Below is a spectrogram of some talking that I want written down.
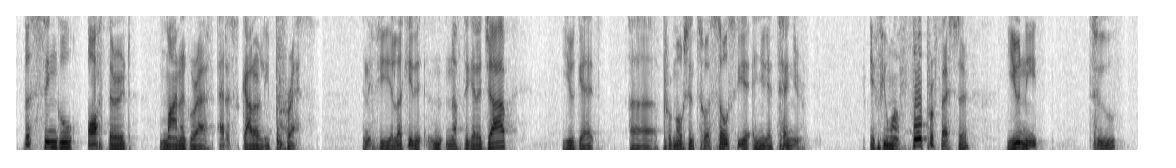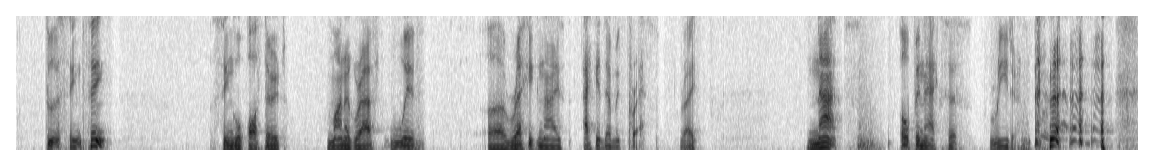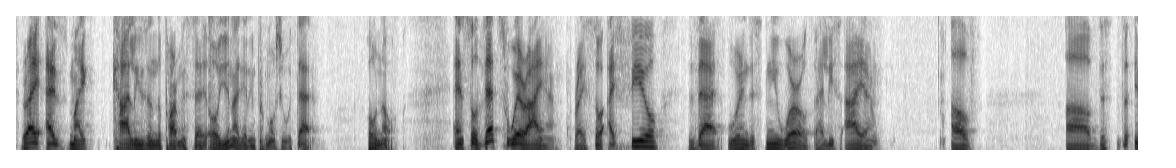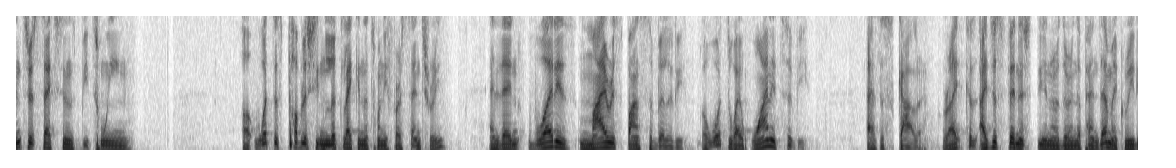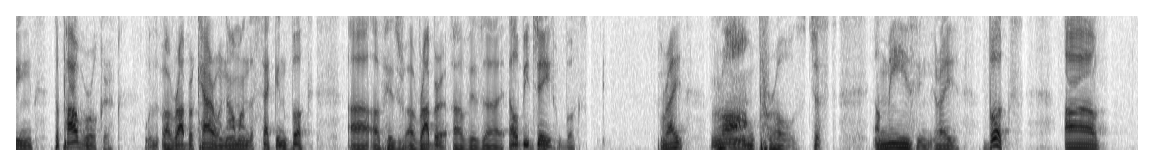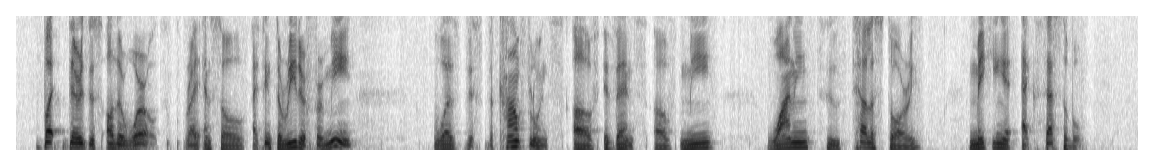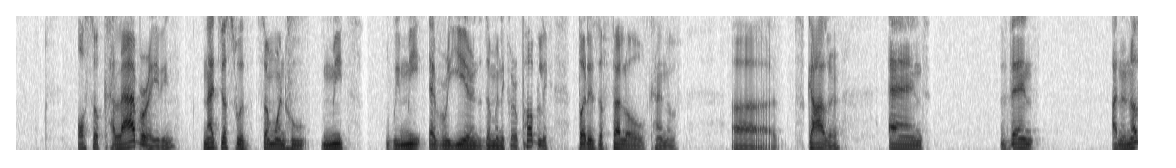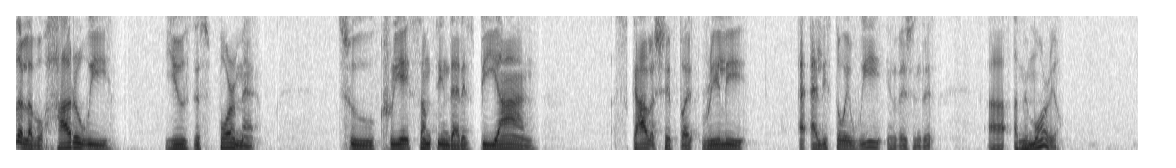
the single authored monograph at a scholarly press. And if you're lucky enough to get a job, you get promotion to associate and you get tenure. If you want full professor, you need to do the same thing. Single authored monograph with a recognized academic press, right? Not open access reader, right? As my colleagues in the department say, oh, you're not getting promotion with that. Oh, no. And so that's where I am, right? So I feel that we're in this new world, at least I am, of uh, this, the intersections between uh, what does publishing look like in the 21st century and then what is my responsibility or what do I want it to be as a scholar, right? Because I just finished, you know, during the pandemic reading The Power Broker with uh, Robert Caro. Now I'm on the second book uh, of his uh, Robert of his uh, LBJ books, right? Long prose, just amazing, right? Books. Uh, but there's this other world, right? And so I think the reader for me was this the confluence of events of me wanting to tell a story, making it accessible, also collaborating, not just with someone who meets we meet every year in the Dominican Republic, but is a fellow kind of uh, scholar, and then on another level, how do we use this format to create something that is beyond scholarship, but really, at least the way we envisioned it, uh, a memorial.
